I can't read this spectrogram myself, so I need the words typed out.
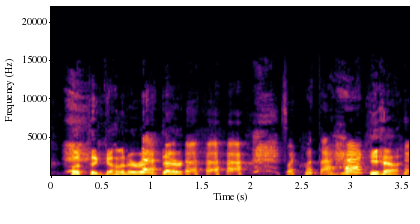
with the governor right there. It's like, what the heck? Yeah.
